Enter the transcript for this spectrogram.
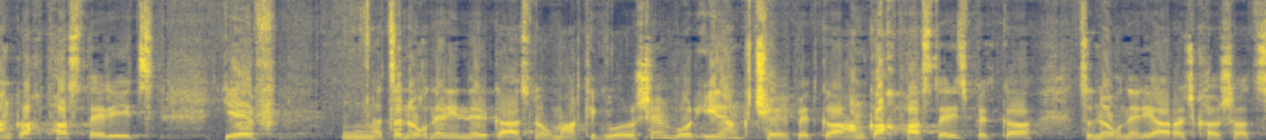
անկախ փաստերից եւ ծնողներին ներկայացնող մարդիկ որոշեն, որ իրանք չէ, պետքա անկախ փաստերից պետքա ծնողների առաջ քաշած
